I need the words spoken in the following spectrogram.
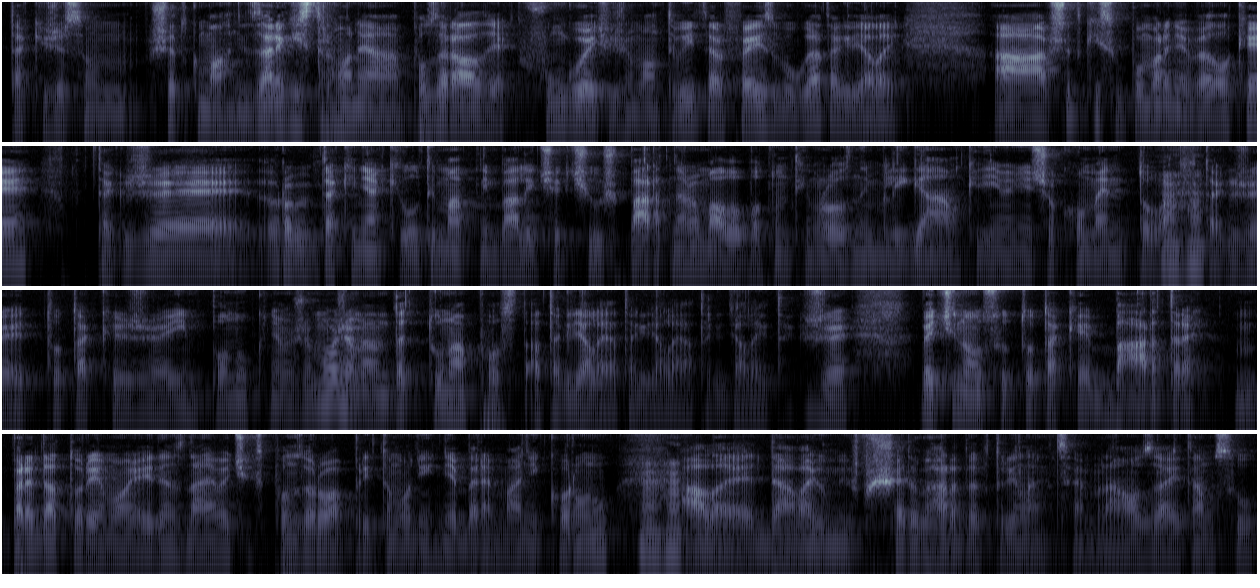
taký, že som všetko mal hneď zaregistrované a pozeral, ako funguje, čiže mám Twitter, Facebook a tak ďalej. A všetky sú pomerne veľké, takže robím taký nejaký ultimátny balíček, či už partnerom, alebo potom tým rôznym ligám, keď ideme niečo komentovať. Uh-huh. Takže je to také, že im ponúknem, že môžeme vám dať tu na post a tak ďalej a tak ďalej a tak ďalej. Takže väčšinou sú to také bartre. Predator je môj jeden z najväčších sponzorov a pritom od nich neberem ani korunu, uh-huh. ale dávajú mi všetok hardware, ktorý len chcem. Naozaj tam sú,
